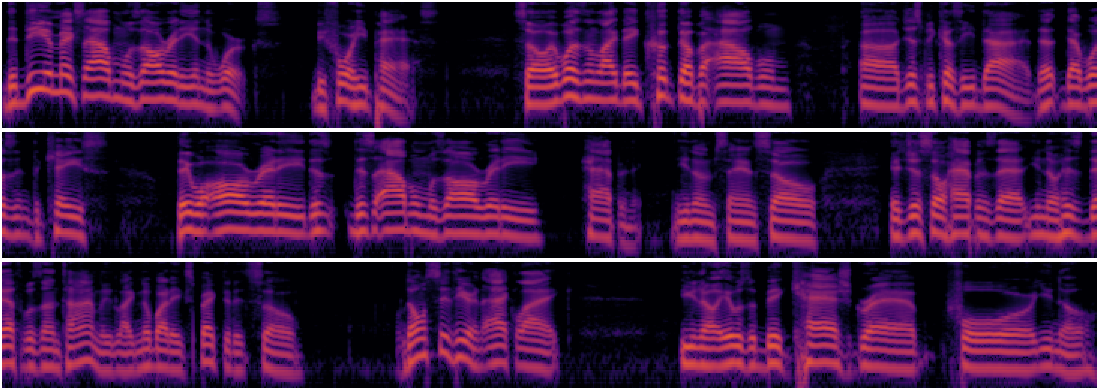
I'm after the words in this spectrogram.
The DMX album was already in the works before he passed. So it wasn't like they cooked up an album uh, just because he died. That that wasn't the case. They were already this this album was already happening. You know what I'm saying? So it just so happens that you know his death was untimely like nobody expected it so don't sit here and act like you know it was a big cash grab for you know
